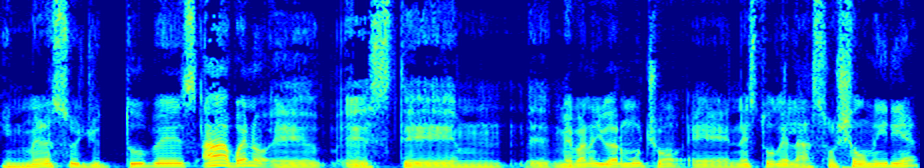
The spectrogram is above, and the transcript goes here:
Inmerso, YouTubes. Ah, bueno, eh, este, eh, me van a ayudar mucho en esto de la social media.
